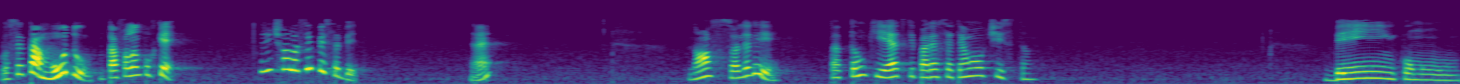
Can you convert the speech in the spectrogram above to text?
Você está mudo? Não está falando por quê? A gente fala sem perceber, né? Nossa, olha ali, está tão quieto que parece até um autista bem comum,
